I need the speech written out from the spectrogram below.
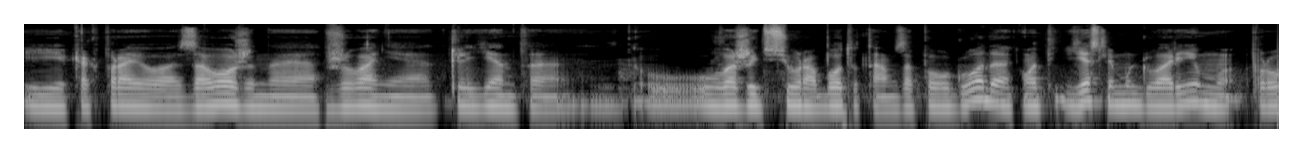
и, как правило, заложенное желание клиента уложить всю работу там за полгода. Вот если мы говорим про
